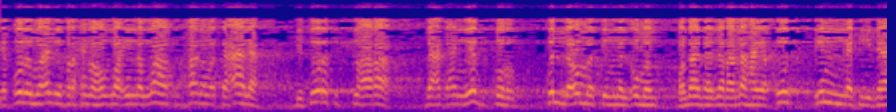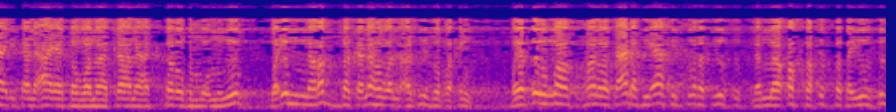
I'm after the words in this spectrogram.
يقول المؤلف رحمه الله إن الله سبحانه وتعالى في سورة الشعراء بعد أن يذكر كل أمة من الأمم. وماذا جرى لها؟ يقول إن في ذلك لآية وما كان أكثرهم مؤمنين وإن ربك لهو العزيز الرحيم. ويقول الله سبحانه وتعالى في آخر سورة يوسف لما قص قصة يوسف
